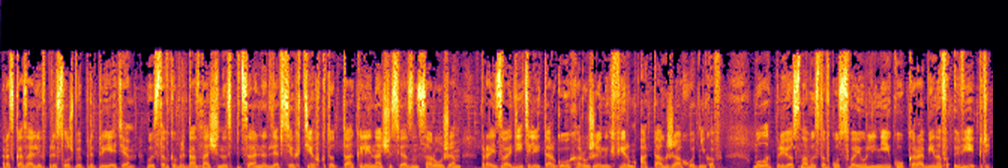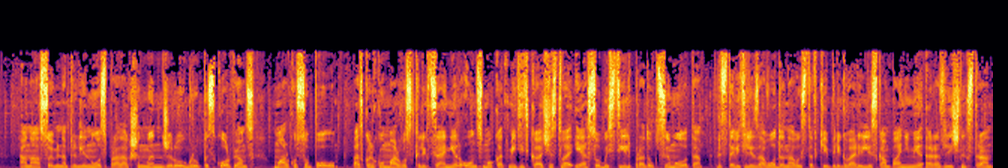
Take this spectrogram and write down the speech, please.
рассказали в пресс-службе предприятия. Выставка предназначена специально для всех тех, кто так или иначе связан с оружием, производителей, торговых оружейных фирм, а также охотников. Молот привез на выставку свою линейку карабинов «Вепрь», она особенно приглянулась продакшн-менеджеру группы Scorpions Маркусу Полу. Поскольку Маркус коллекционер, он смог отметить качество и особый стиль продукции молота. Представители завода на выставке переговорили с компаниями различных стран,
